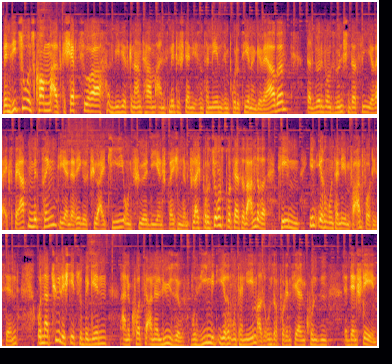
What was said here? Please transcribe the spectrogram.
Wenn Sie zu uns kommen als Geschäftsführer und wie Sie es genannt haben, eines mittelständischen Unternehmens im produzierenden Gewerbe, dann würden wir uns wünschen, dass Sie Ihre Experten mitbringen, die in der Regel für IT und für die entsprechenden vielleicht Produktionsprozesse oder andere Themen in Ihrem Unternehmen verantwortlich sind. Und natürlich steht zu Beginn eine kurze Analyse, wo Sie mit Ihrem Unternehmen, also unsere potenziellen Kunden, denn stehen.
